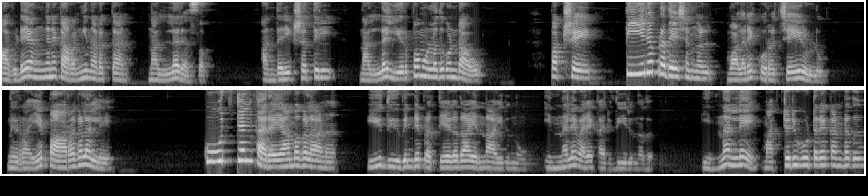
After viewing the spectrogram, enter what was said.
അവിടെ അങ്ങനെ കറങ്ങി നടക്കാൻ നല്ല രസം. അന്തരീക്ഷത്തിൽ നല്ല ഈർപ്പമുള്ളതുകൊണ്ടാവും. പക്ഷേ തീരപ്രദേശങ്ങൾ വളരെ കുറച്ചേയുള്ളൂ. നിറയെ പാറകളല്ലേ? കൂറ്റൻ കരയാമകളാണ് ഈ ദ്വീപിന്റെ പ്രത്യേകത എന്നായിരുന്നു ഇന്നലെ വരെ കരുതിയിരുന്നത്. ഇന്നല്ലേ മറ്റൊരു കൂട്ടരെ കണ്ടത്?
